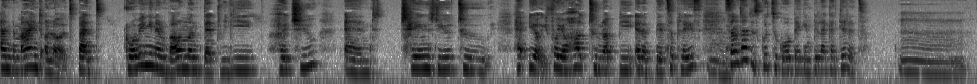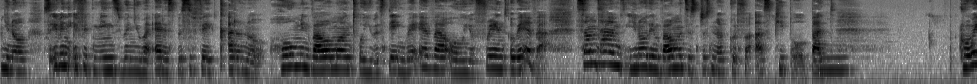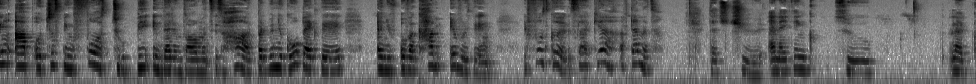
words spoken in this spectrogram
undermined a lot. But growing in an environment that really hurt you and changed you to your, for your heart to not be at a better place Mm. sometimes it's good to go back and be like i did it Mm. you know so even if it means when you were at a specific i don't know home environment or you were staying wherever or your friends or wherever sometimes you know the environment is just not good for us people but Mm. growing up or just being forced to be in that environment is hard but when you go back there and you've overcome everything it feels good it's like yeah i've done it That's true. And I think to like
